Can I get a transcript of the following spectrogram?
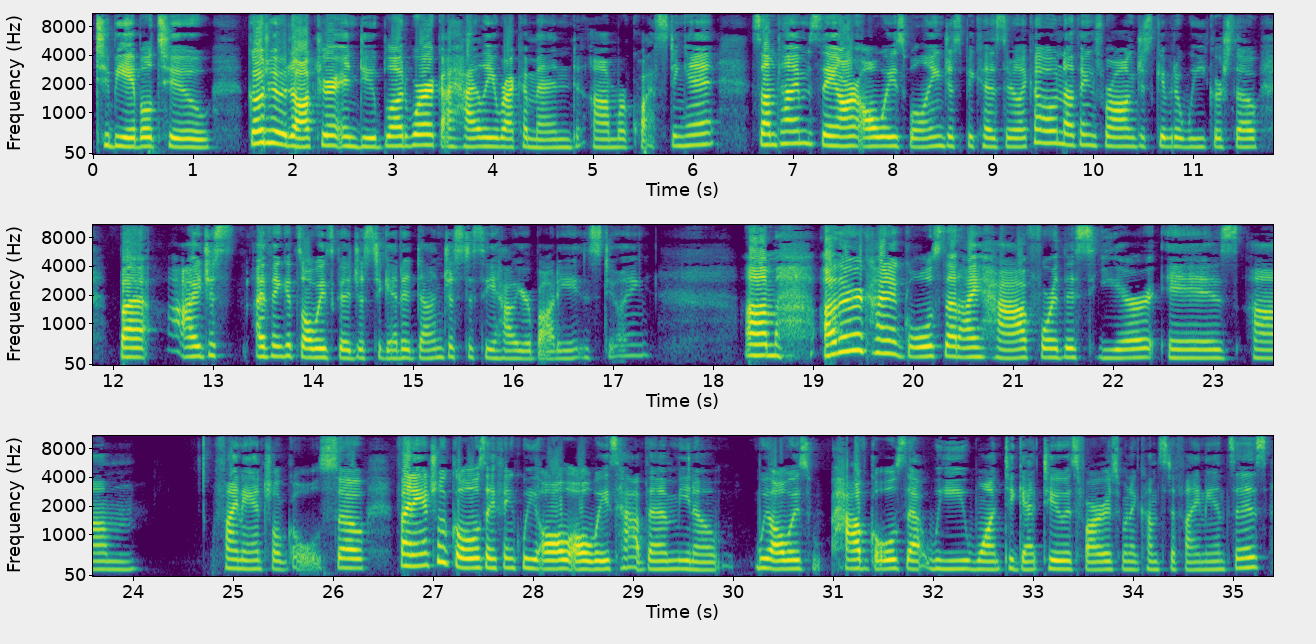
to be able to go to a doctor and do blood work, I highly recommend um, requesting it. Sometimes they aren't always willing just because they're like, oh, nothing's wrong, just give it a week or so. But I just, I think it's always good just to get it done just to see how your body is doing. Um, other kind of goals that I have for this year is, um, financial goals. So financial goals, I think we all always have them, you know, we always have goals that we want to get to as far as when it comes to finances.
